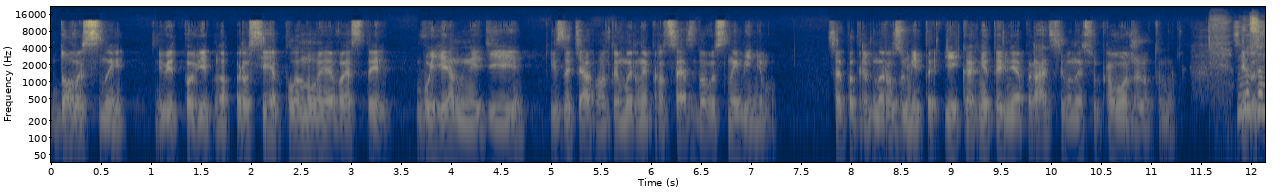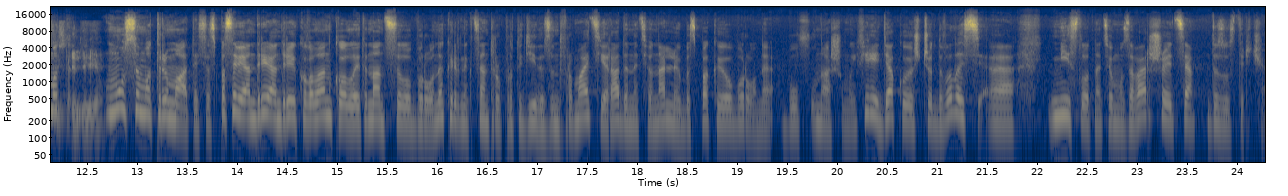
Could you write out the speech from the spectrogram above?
до весни. Відповідно, Росія планує вести воєнні дії і затягувати мирний процес до весни мінімум. Це потрібно розуміти. І когнітивні операції вони супроводжуватимуть ці Мусимо, російські дії. мусимо триматися. Спасибі Андрій Андрій Коваленко, лейтенант Сил оборони, керівник центру протидії дезінформації Ради національної безпеки і оборони, був у нашому ефірі. Дякую, що дивились. Е, Мій слот на цьому завершується. До зустрічі.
